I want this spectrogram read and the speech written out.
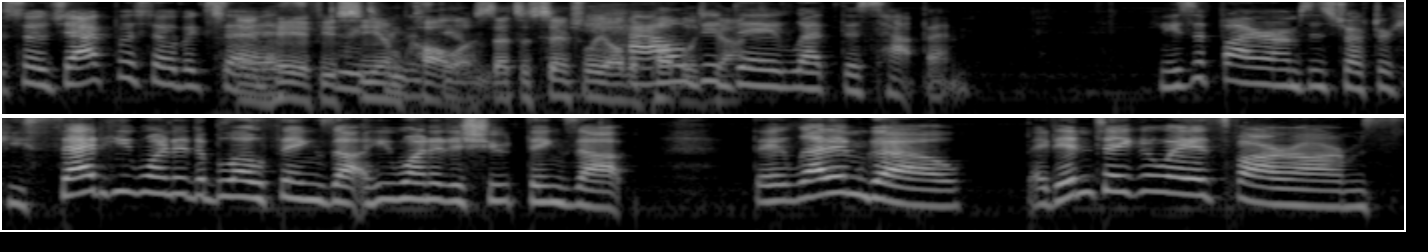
So Jack Posobiec says, And hey, if you see him, call down. us. That's essentially all the how public How did got. they let this happen? He's a firearms instructor. He said he wanted to blow things up. He wanted to shoot things up. They let him go. They didn't take away his firearms.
